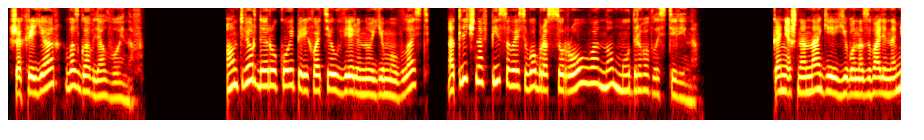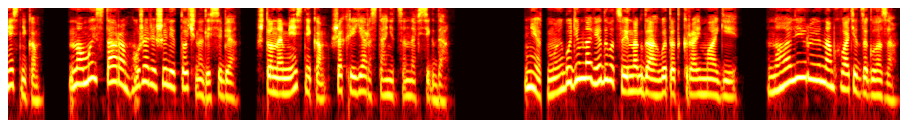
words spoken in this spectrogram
Шахрияр возглавлял воинов. Он твердой рукой перехватил веренную ему власть, отлично вписываясь в образ сурового, но мудрого властелина. Конечно, наги его называли наместником, но мы, старым, уже решили точно для себя что наместником Шахрияр останется навсегда. Нет, мы будем наведываться иногда в этот край магии, но Алиры нам хватит за глаза.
